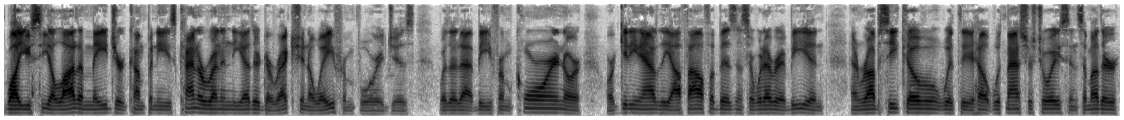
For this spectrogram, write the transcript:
while you see a lot of major companies kind of running the other direction away from forages, whether that be from corn or, or getting out of the alfalfa business or whatever it be, and, and Rob-See-Co with the help with Master's Choice and some other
